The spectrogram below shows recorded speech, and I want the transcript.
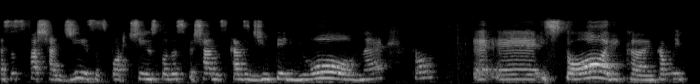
Essas fachadinhas, essas portinhas todas fechadas, casa de interior, né? Então, é, é histórica, então me,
